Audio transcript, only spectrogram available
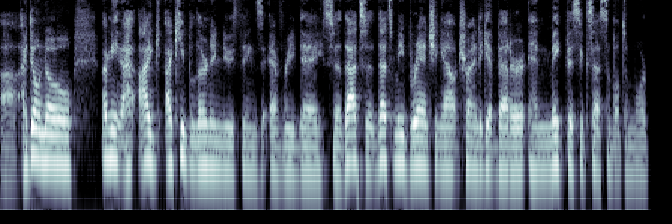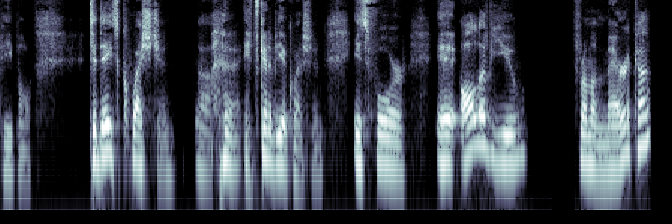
Uh, I don't know. I mean, I, I keep learning new things every day, so that's a, that's me branching out, trying to get better and make this accessible to more people. Today's question uh, it's going to be a question, is for uh, all of you from America,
